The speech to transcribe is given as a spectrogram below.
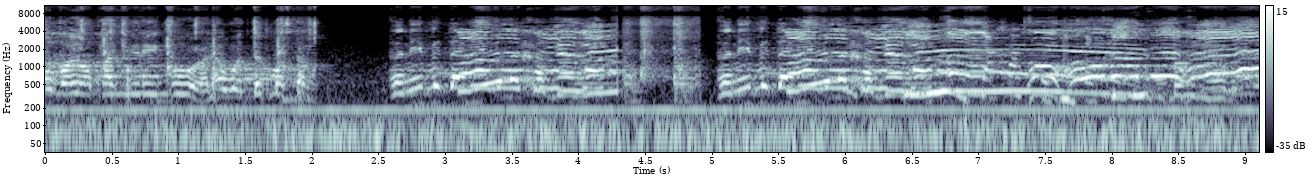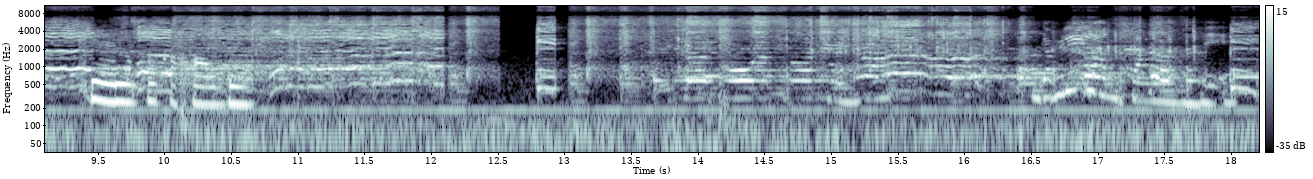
هما يوم حكيريكو على ودك ما صرف في الدليل زني في الدليل كان لقاك حاضر قبلي لو نتعرف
